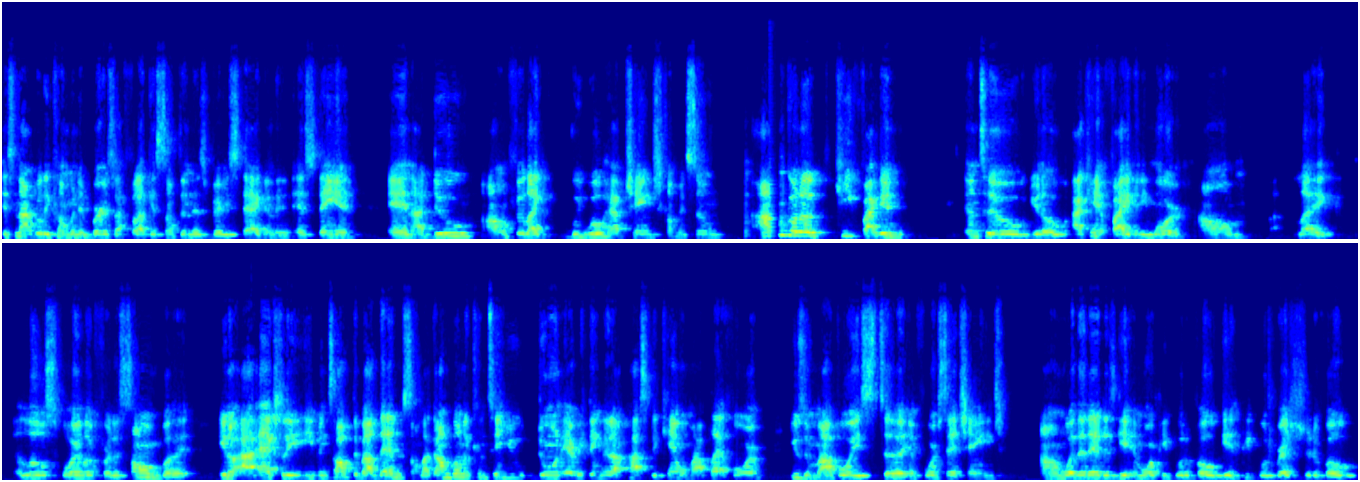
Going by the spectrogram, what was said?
it's not really coming in bursts. I feel like it's something that's very stagnant and, and staying. And i do um, feel like we will have change coming soon. I'm gonna keep fighting until you know I can't fight anymore. Um, like a little spoiler for the song, but you know I actually even talked about that in the song. Like I'm gonna continue doing everything that I possibly can with my platform, using my voice to enforce that change. Um, whether that is getting more people to vote, getting people to register to vote,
